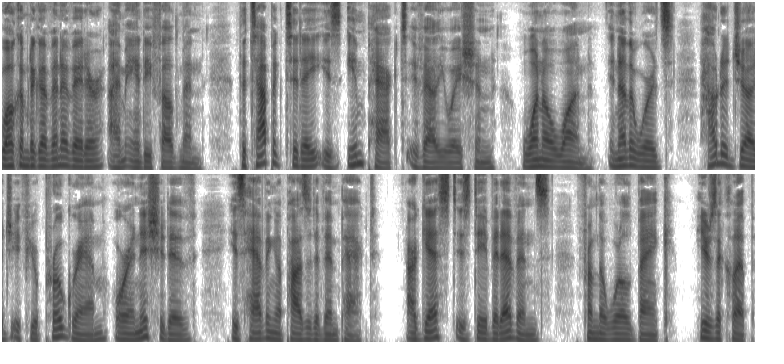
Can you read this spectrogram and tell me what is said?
Welcome to GovInnovator. I'm Andy Feldman. The topic today is Impact Evaluation 101. In other words, how to judge if your program or initiative is having a positive impact. Our guest is David Evans from the World Bank. Here's a clip.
